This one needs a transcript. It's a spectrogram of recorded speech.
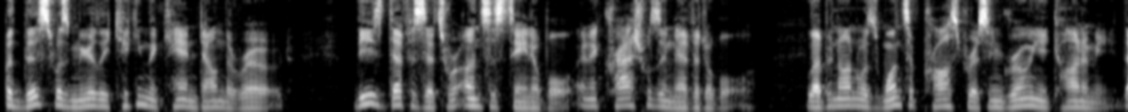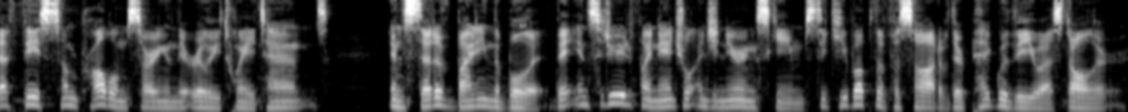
but this was merely kicking the can down the road. These deficits were unsustainable and a crash was inevitable. Lebanon was once a prosperous and growing economy that faced some problems starting in the early 2010s. Instead of biting the bullet, they instituted financial engineering schemes to keep up the facade of their peg with the US dollar.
